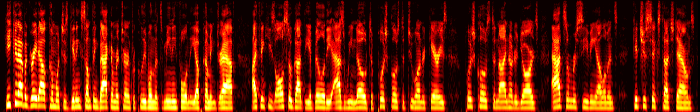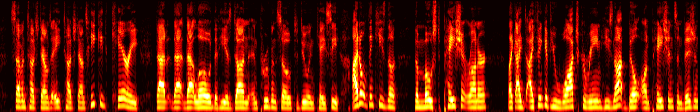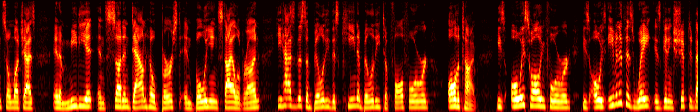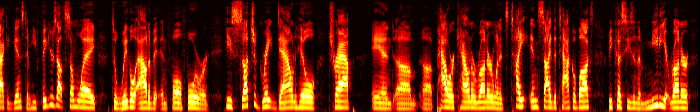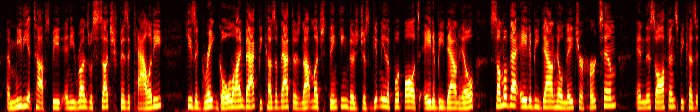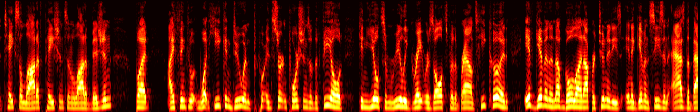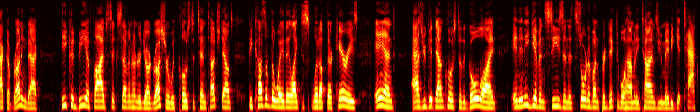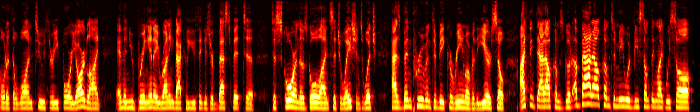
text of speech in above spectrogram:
he could have a great outcome, which is getting something back in return for Cleveland that's meaningful in the upcoming draft. I think he's also got the ability, as we know, to push close to 200 carries, push close to 900 yards, add some receiving elements, get you six touchdowns, seven touchdowns, eight touchdowns. He could carry that that that load that he has done and proven so to do in KC. I don't think he's the the most patient runner. Like I, I think if you watch Kareem, he's not built on patience and vision so much as an immediate and sudden downhill burst and bullying style of run. He has this ability, this keen ability to fall forward all the time. He's always falling forward. He's always, even if his weight is getting shifted back against him, he figures out some way to wiggle out of it and fall forward. He's such a great downhill trap and um, uh, power counter runner when it's tight inside the tackle box because he's an immediate runner, immediate top speed, and he runs with such physicality. He's a great goal line back because of that. There's not much thinking. There's just get me the football. It's A to B downhill. Some of that A to B downhill nature hurts him in this offense because it takes a lot of patience and a lot of vision. But I think what he can do in, in certain portions of the field can yield some really great results for the Browns. He could, if given enough goal line opportunities in a given season as the backup running back, he could be a five, six, seven hundred yard rusher with close to 10 touchdowns because of the way they like to split up their carries. And as you get down close to the goal line, in any given season, it's sort of unpredictable how many times you maybe get tackled at the one, two, three, four yard line and then you bring in a running back who you think is your best fit to to score in those goal line situations, which has been proven to be Kareem over the years. So I think that outcome's good. A bad outcome to me would be something like we saw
